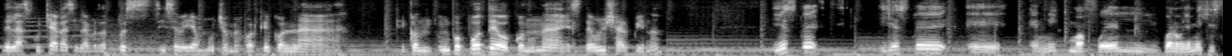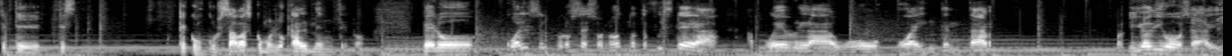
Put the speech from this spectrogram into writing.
de las cucharas y la verdad pues sí se veía mucho mejor que con la que con un popote o con una este un Sharpie, ¿no? Y este, y este eh, enigma fue el, bueno, ya me dijiste que, que, concursabas como localmente, ¿no? Pero, ¿cuál es el proceso? ¿No, no te fuiste a, a Puebla o, a intentar? Porque yo digo, o sea, y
